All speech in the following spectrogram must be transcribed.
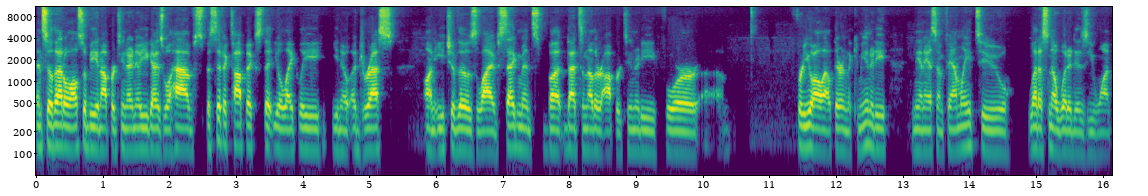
And so that'll also be an opportunity. I know you guys will have specific topics that you'll likely, you know, address on each of those live segments, but that's another opportunity for um, for you all out there in the community in the NASM family to let us know what it is you want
